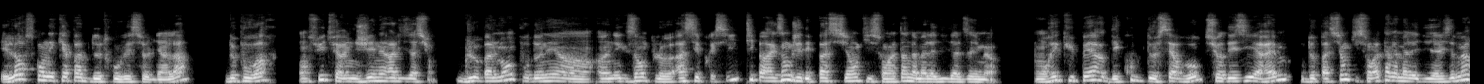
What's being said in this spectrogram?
Et lorsqu'on est capable de trouver ce lien-là, de pouvoir ensuite faire une généralisation. Globalement, pour donner un exemple assez précis, si par exemple j'ai des patients qui sont atteints de la maladie d'Alzheimer, on récupère des coupes de cerveau sur des IRM de patients qui sont atteints de la maladie d'Alzheimer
